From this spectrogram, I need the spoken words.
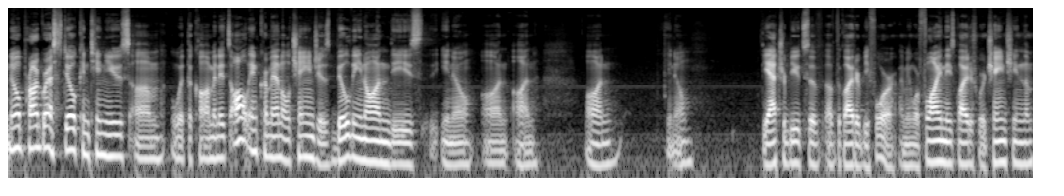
no, progress still continues um, with the comet. It's all incremental changes, building on these, you know, on on on, you know, the attributes of, of the glider before. I mean, we're flying these gliders, we're changing them,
